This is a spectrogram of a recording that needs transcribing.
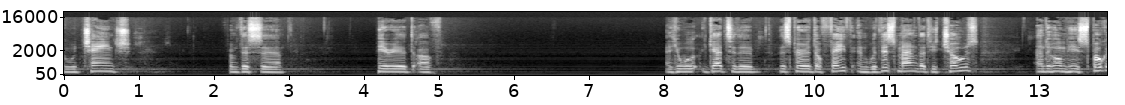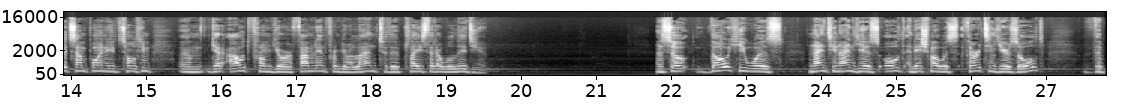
He would change from this uh, period of, and he will get to the this period of faith, and with this man that he chose, and to whom he spoke at some point, he told him, um, "Get out from your family and from your land to the place that I will lead you." And so, though he was 99 years old and Ishmael was 13 years old, the,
